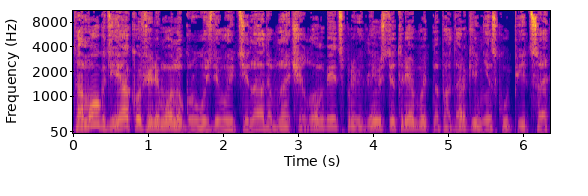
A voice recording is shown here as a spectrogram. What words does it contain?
тому к дьяку Филимону Груздеву идти надобно, челом бить, справедливости требовать, на подарки не скупиться.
